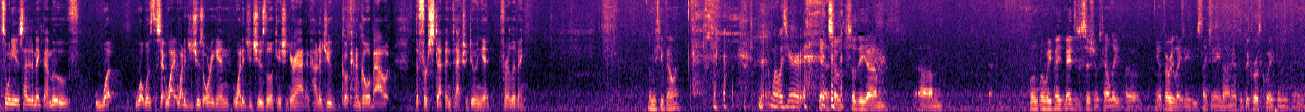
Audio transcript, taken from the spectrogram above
So when you decided to make that move, what what was the step? Why, why did you choose Oregon? Why did you choose the location you're at? And how did you go, kind of go about the first step into actually doing it for a living? Let me keep going. What was your? Yeah. So so the um, um, when, when we made made the decision, it was kind of late. Uh, you know, very late 80s, 1989, after the big earthquake in, in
